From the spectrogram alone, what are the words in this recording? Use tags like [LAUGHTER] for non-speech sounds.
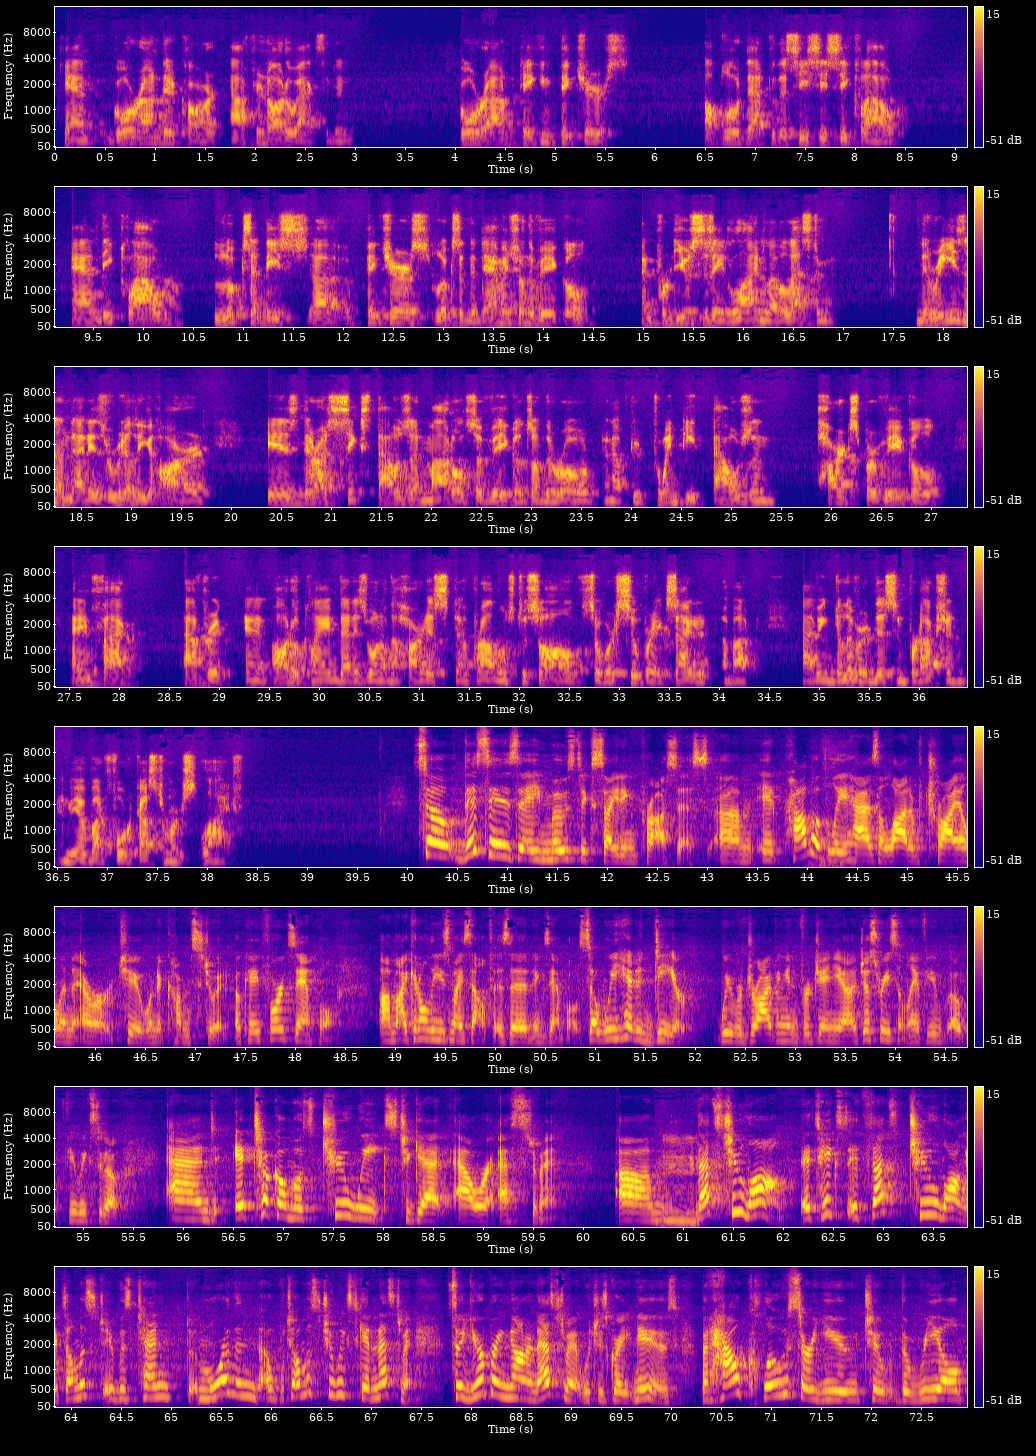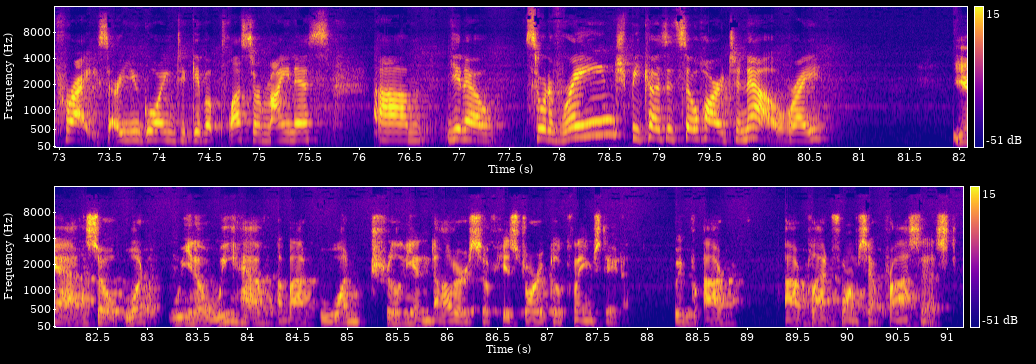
can go around their car after an auto accident, go around taking pictures, upload that to the CCC cloud, and the cloud looks at these uh, pictures, looks at the damage on the vehicle, and produces a line level estimate. The reason that is really hard is there are 6,000 models of vehicles on the road and up to 20,000 parts per vehicle. And in fact, after an auto claim, that is one of the hardest uh, problems to solve. So we're super excited about having delivered this in production, and we have about four customers live. So this is a most exciting process. Um, it probably has a lot of trial and error too when it comes to it. Okay, for example, um, I can only use myself as an example. So we hit a deer. We were driving in Virginia just recently, a few a few weeks ago, and it took almost two weeks to get our estimate. Um, mm. That's too long. It takes it's that's too long. It's almost it was ten more than uh, almost two weeks to get an estimate. So you're bringing on an estimate, which is great news, but how close are you to the real price? Are you going to give a plus or minus, um, you know, sort of range because it's so hard to know, right? Yeah. So what you know, we have about one trillion dollars of historical claims data. We our our platforms have processed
